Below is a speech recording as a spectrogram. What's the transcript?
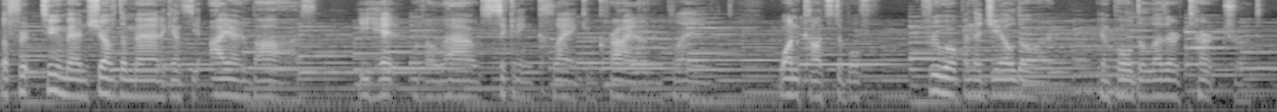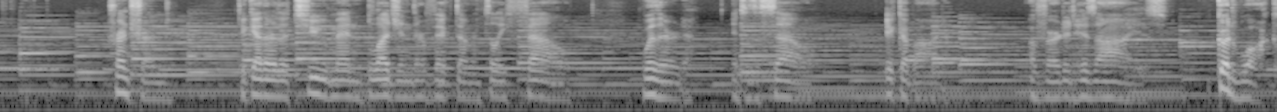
The two men shoved the man against the iron bars. He hit with a loud, sickening clank and cried out in pain. One constable threw open the jail door and pulled the leather trenchard. Trenchard. Together, the two men bludgeoned their victim until he fell, withered, into the cell. Ichabod averted his eyes. Good work,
